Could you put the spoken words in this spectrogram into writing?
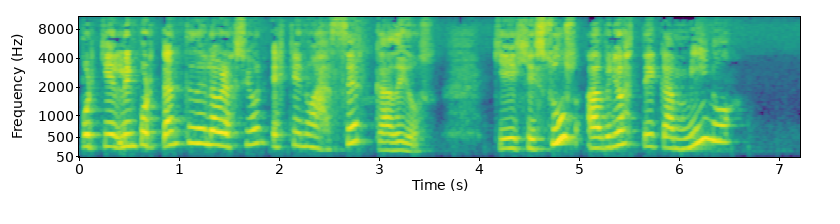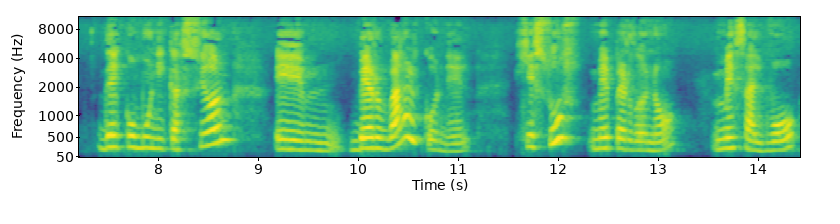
Porque lo importante de la oración es que nos acerca a Dios, que Jesús abrió este camino de comunicación em, verbal con Él. Jesús me perdonó, me salvó,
